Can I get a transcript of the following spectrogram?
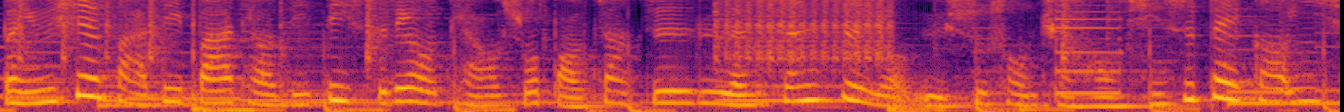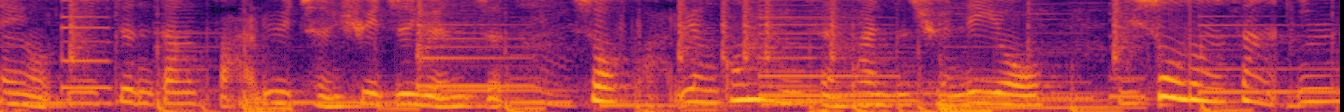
本于宪法第八条及第十六条所保障之人身自由与诉讼权后，刑事被告应享有依正当法律程序之原则，受法院公平审判之权利哦。于诉讼上应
